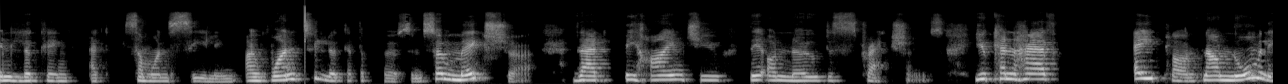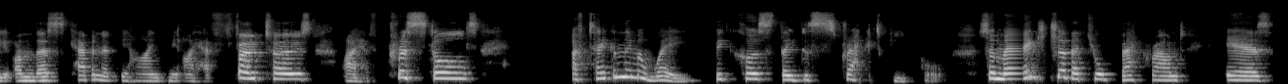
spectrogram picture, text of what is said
in looking at someone's ceiling. I want to look at the person. So make sure that behind you, there are no distractions. You can have a plant. Now, normally on this cabinet behind me, I have photos, I have crystals. I've taken them away because they distract people. So make sure that your background is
